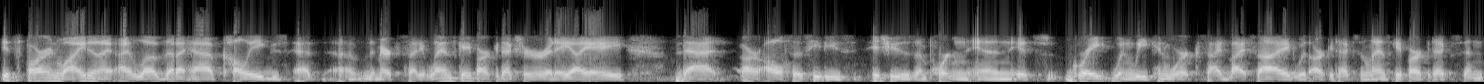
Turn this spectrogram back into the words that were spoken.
it's far and wide, and I, I love that I have colleagues at uh, the American Society of Landscape Architecture, at AIA, that are also see these issues as important. And it's great when we can work side by side with architects and landscape architects and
